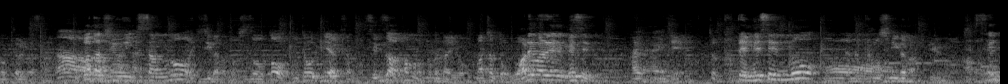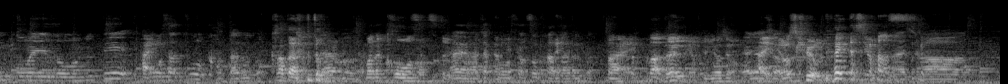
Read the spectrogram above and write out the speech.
載っております。岡田准一さんの土方歳三と伊藤英明さんの芹沢鴨の戦いを、まあ、ちょっと我々目線ではいはい。見て、ちょっと縦目線の楽しみ方っていうのを先行映像を見てはい。考察を語ると。語ると。なるほど。また考察というはいまた考察を語ると。はい。まあとりあえずやってみましょう。はい、よろしくお願いいたしおます。願いします。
